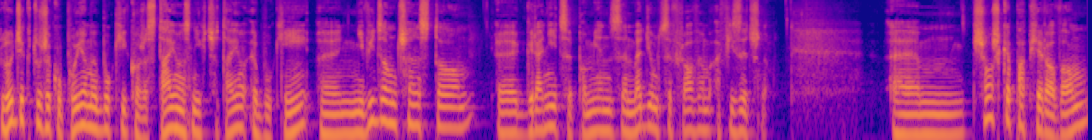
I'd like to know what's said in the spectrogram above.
Ludzie, którzy kupują e-booki, korzystają z nich, czytają e-booki, e, nie widzą często e, granicy pomiędzy medium cyfrowym a fizycznym. Książkę papierową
